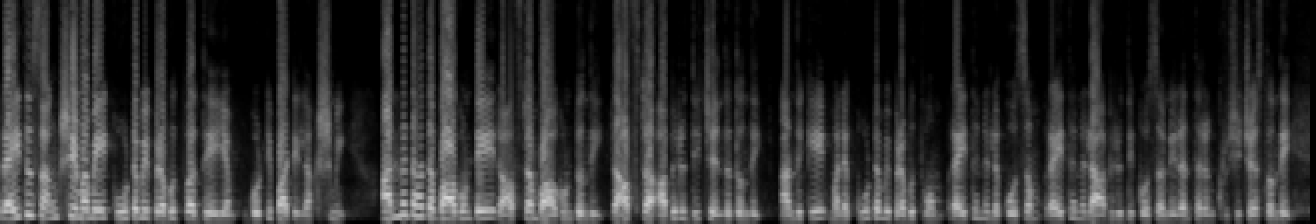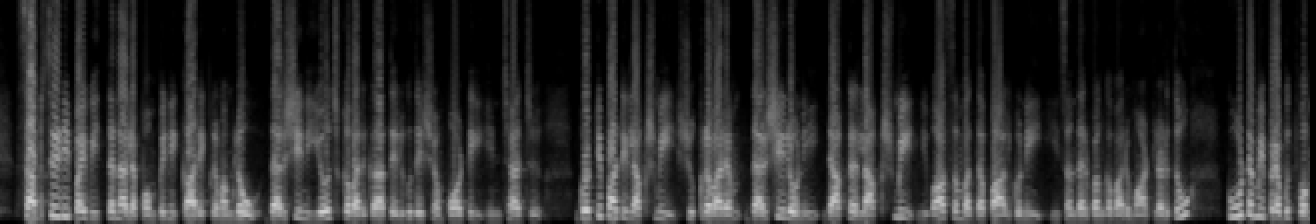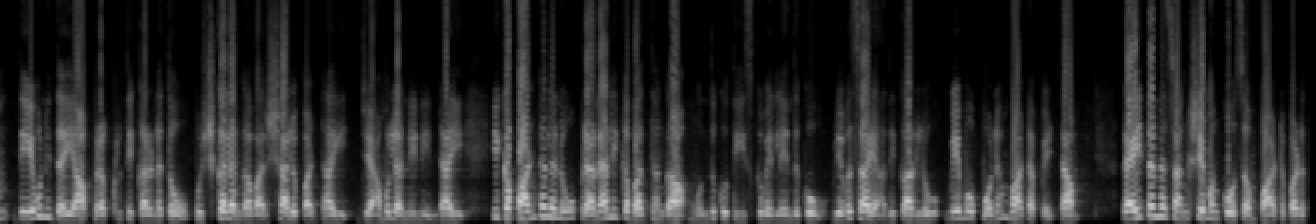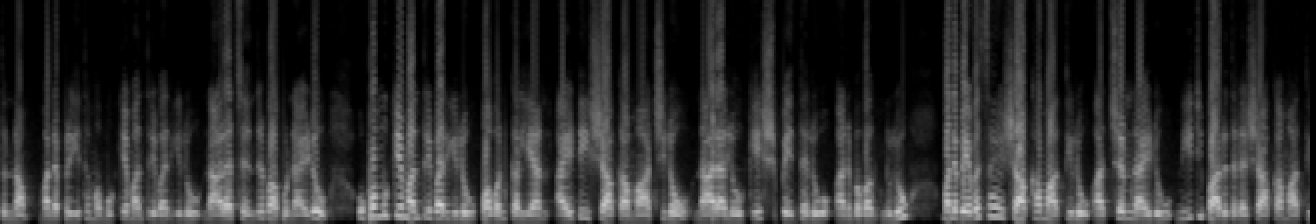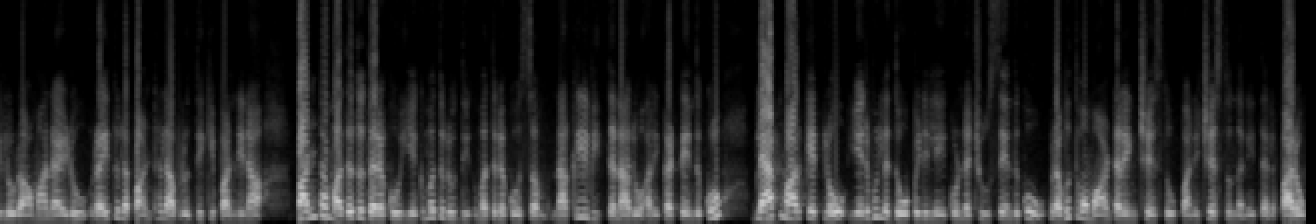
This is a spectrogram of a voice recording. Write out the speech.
రైతు సంక్షేమమే కూటమి ప్రభుత్వ ధ్యేయం. గొట్టిపాటి లక్ష్మి. అన్నదాత బాగుంటే రాష్ట్రం బాగుంటుంది రాష్ట్ర అభివృద్ధి చెందుతుంది. అందుకే మన కూటమి ప్రభుత్వం రైతన్నల కోసం రైతన్నల అభివృద్ధి కోసం నిరంతరం కృషి చేస్తుంది. సబ్సిడీపై విత్తనాల పంపిణీ కార్యక్రమంలో దర్శి నియోజకవర్గ తెలుగుదేశం పార్టీ ఇన్ఛార్జ్ గొట్టిపాటి లక్ష్మి శుక్రవారం దర్శిలోని డాక్టర్ లక్ష్మి నివాసం వద్ద పాల్గొని ఈ సందర్భంగా వారు మాట్లాడుతూ కూటమి ప్రభుత్వం దేవుని దయ ప్రకృతి కరుణతో పుష్కలంగా వర్షాలు పడ్డాయి జాములన్నీ నిండాయి. ఇక పంటలను ప్రణాళికబద్ధంగా ముందుకు తీసుకువెళ్ళేందుకు వ్యవసాయ అధికారులు మేము పొలం బాట పెట్టాం. రైతన్న సంక్షేమం కోసం పాటుపడుతున్నాం. మన ప్రియతమ ముఖ్యమంత్రి వర్యులు నారా చంద్రబాబు నాయుడు ఉప ముఖ్యమంత్రి వర్యులు పవన్ కళ్యాణ్ ఐటీ శాఖ మార్చిలో నారా లోకేష్ పెద్దలు అనుభవజ్ఞులు మన వ్యవసాయ శాఖ మాత్యులు అచ్చెన్నాయుడు నీటిపారుదల శాఖ మాత్యులు రామానాయుడు రైతుల పంటల అభివృద్ధికి పండిన పంట మద్దతు ధరకు ఎగుమతులు దిగుమతుల కోసం నకిలీ విత్తనాలు అరికట్టేందుకు బ్లాక్ మార్కెట్లో ఎరువుల దోపిడీ లేకుండా చూసేందుకు ప్రభుత్వం మానిటరింగ్ చేస్తూ పనిచేస్తుందని తెలిపారు.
